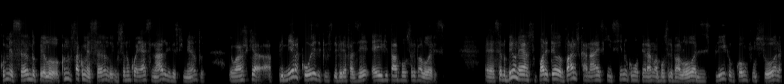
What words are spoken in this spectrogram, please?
começando pelo. Quando você está começando e você não conhece nada de investimento, eu acho que a, primeira coisa que você deveria fazer é evitar a bolsa de valores. É, sendo bem honesto, pode ter vários canais que ensinam como operar numa bolsa de valores, explicam como funciona,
